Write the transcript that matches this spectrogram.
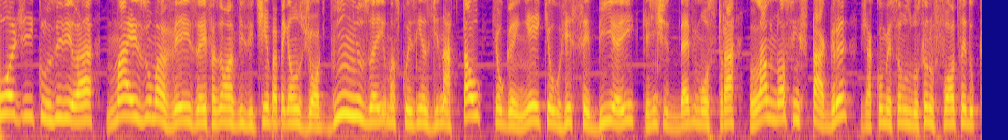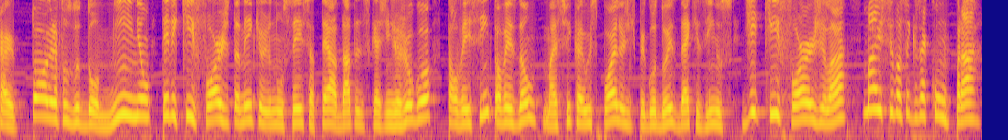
pôde inclusive ir lá mais uma vez aí fazer uma visitinha para pegar uns joguinhos aí, umas coisinhas de Natal que eu ganhei, que eu recebi aí, que a gente deve mostrar lá no nosso Instagram. Já começamos mostrando fotos aí do cartógrafos do Dominion. Teve Keyforge também, que eu não sei se até a data desse que a gente já jogou. Talvez sim, talvez não, mas fica aí o spoiler. A gente pegou dois deckzinhos de Keyforge lá. Mas se você quiser comprar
